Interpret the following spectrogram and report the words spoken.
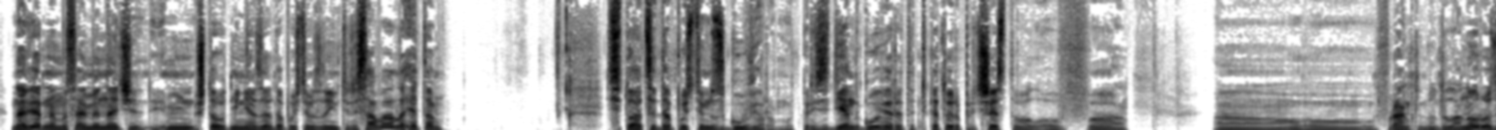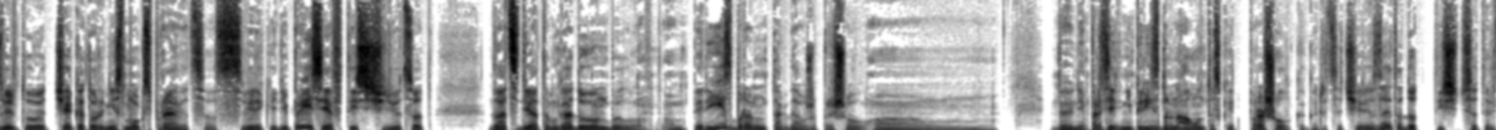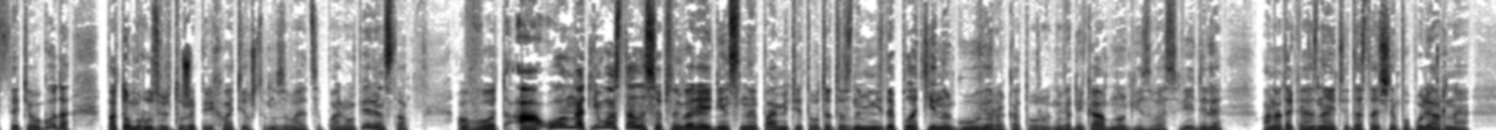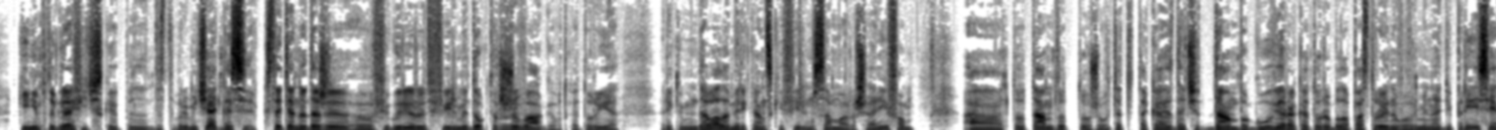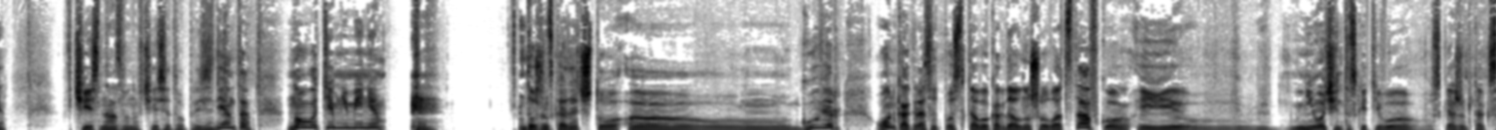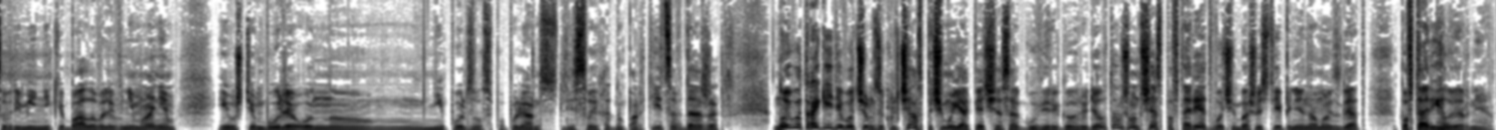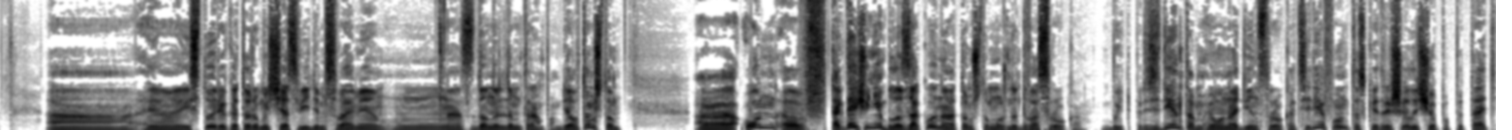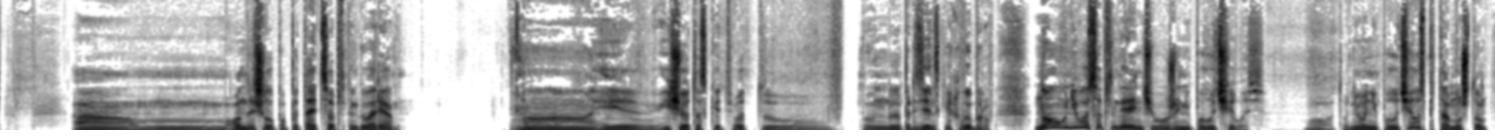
Наверное, мы с вами начали, что вот меня, допустим, заинтересовало, это ситуация, допустим, с Гувером. Вот президент Гувер, это, который предшествовал в Франклину Делано Рузвельту, человек, который не смог справиться с Великой депрессией в 1929 году, он был переизбран, тогда уже пришел, э, не, простите, не переизбран, а он, так сказать, прошел, как говорится, через это до 1933 года, потом Рузвельт уже перехватил, что называется, пальму первенства, вот. А он, от него осталась, собственно говоря, единственная память, это вот эта знаменитая плотина Гувера, которую наверняка многие из вас видели. Она такая, знаете, достаточно популярная кинематографическая достопримечательность. Кстати, она даже э, фигурирует в фильме «Доктор Живаго», вот, который я рекомендовал, американский фильм с Самара Шарифом, а, то там вот тоже. Вот это такая, значит, дамба Гувера, которая была построена во времена депрессии, в честь, названа в честь этого президента. Но вот, тем не менее, должен сказать, что э, Гувер, он как раз вот после того, когда он ушел в отставку, и не очень, так сказать, его, скажем так, современники баловали вниманием, и уж тем более он э, не пользовался популярностью для своих однопартийцев даже. Но его трагедия вот в чем заключалась, почему я опять сейчас о Гувере говорю. Дело в том, что он сейчас повторяет в очень большой степени, на мой взгляд, повторил, вернее, э, историю, которую мы сейчас видим с вами с Дональдом Трампом. Дело в том, что а, он, э, тогда еще не было закона о том, что можно два срока быть президентом, и он один срок отсидев, он, так сказать, решил еще попытать, а, он решил попытать, собственно говоря, и еще, так сказать, вот президентских выборах. Но у него, собственно говоря, ничего уже не получилось. Вот. У него не получилось, потому что а,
